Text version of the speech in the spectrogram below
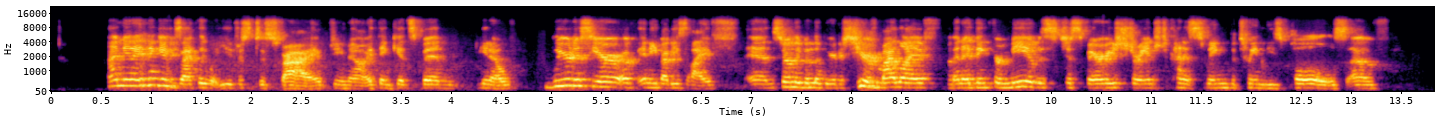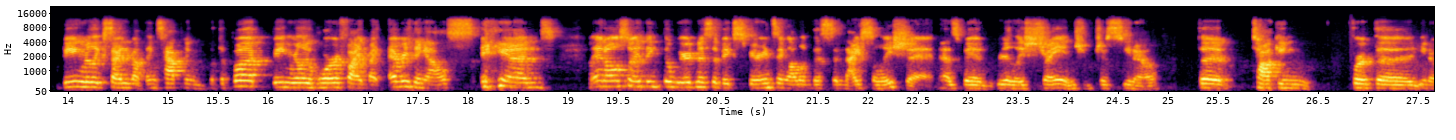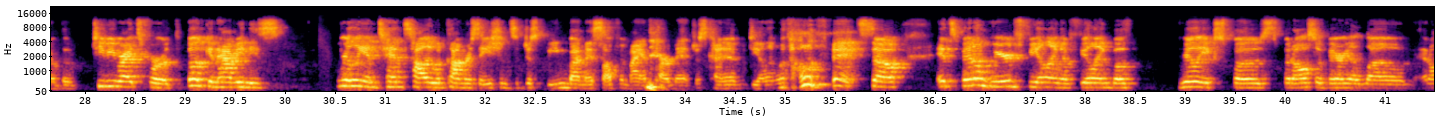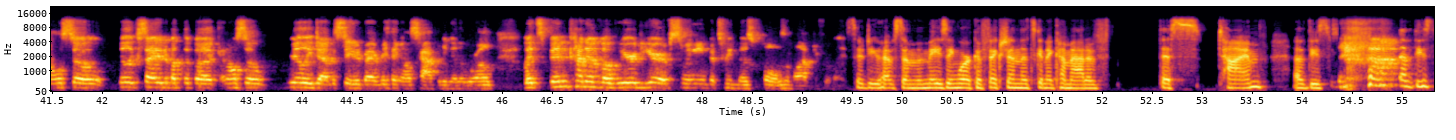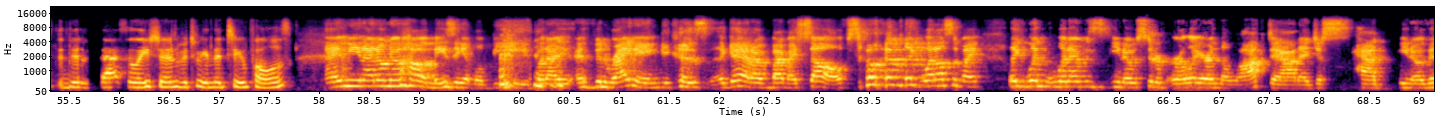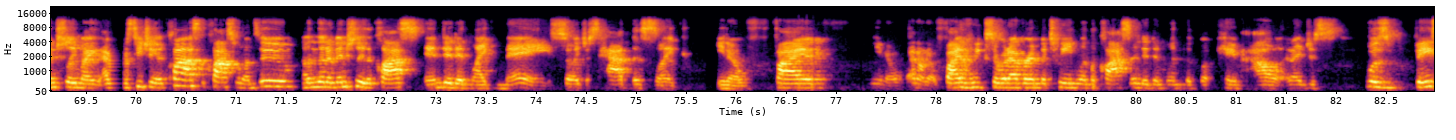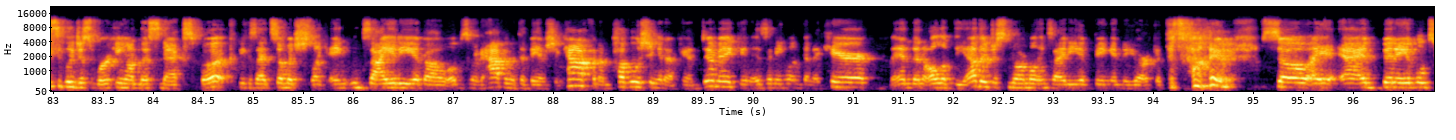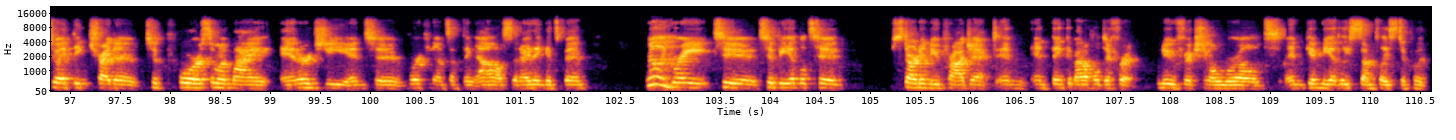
I mean i think exactly what you just described you know i think it's been you know weirdest year of anybody's life and certainly been the weirdest year of my life. And i think for me it was just very strange to kind of swing between these poles of being really excited about things happening with the book being really horrified by everything else and and also i think the weirdness of experiencing all of this in isolation has been really strange. Just you know the talking for the you know the tv rights for the book and having these really intense Hollywood conversations of just being by myself in my apartment, just kind of dealing with all of it. So it's been a weird feeling of feeling both really exposed, but also very alone, and also really excited about the book, and also really devastated by everything else happening in the world. But it's been kind of a weird year of swinging between those poles in a lot of different ways. So, do you have some amazing work of fiction that's going to come out of this time of these of these the vacillation between the two poles? I mean, I don't know how amazing it will be, but I, I've been writing because again, I'm by myself. So I'm like, what else am I like when when I was, you know, sort of earlier in the lockdown, I just had, you know, eventually my I was teaching a class, the class went on Zoom, and then eventually the class ended in like May. So I just had this like, you know, five you know, I don't know, five weeks or whatever in between when the class ended and when the book came out. And I just was basically just working on this next book because I had so much like anxiety about what was going to happen with the vanishing half and I'm publishing in a pandemic and is anyone going to care? And then all of the other just normal anxiety of being in New York at the time. So I, I've been able to I think try to to pour some of my energy into working on something else and I think it's been really great to to be able to start a new project and and think about a whole different new fictional world and give me at least some place to put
